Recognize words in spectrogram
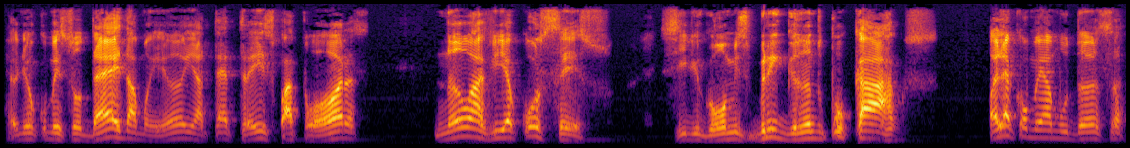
A reunião começou 10 da manhã e até 3, 4 horas. Não havia consenso. Cid Gomes brigando por cargos. Olha como é a mudança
